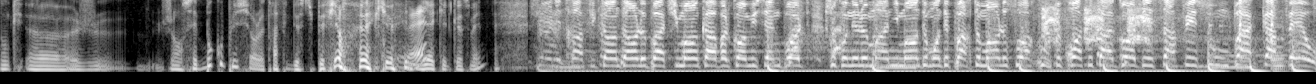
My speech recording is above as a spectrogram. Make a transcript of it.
Donc euh, je- j'en sais beaucoup plus sur le trafic de stupéfiants qu'il Ouais. y a quelques semaines. J'ai les trafiquants dans le bâtiment, cavale comme Usain Bolt. Je connais le maniement de mon département le soir pour te froisser ta gold et ça fait Zumba, café au,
